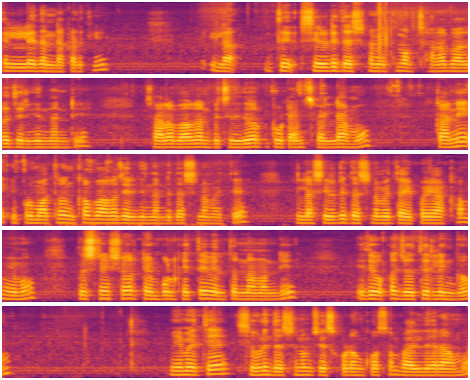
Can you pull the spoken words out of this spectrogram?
వెళ్ళలేదండి అక్కడికి. ఇలా షిరిడి దర్శనం అయితే మాకు చాలా బాగా జరిగిందండి. చాలా బాగా అనిపించింది. ఇదివరకు టూ టైమ్స్ వెళ్ళాము. కానీ ఇప్పుడు మాత్రం ఇంకా బాగా జరిగిందండి దర్శనం అయితే. ఇలా షిరిడి దర్శనం అయితే అయిపోయాక మేము కృష్ణేశ్వర్ టెంపుల్కి అయితే వెళ్తున్నామండి. ఇది ఒక జ్యోతిర్లింగం. మేమైతే శివుని దర్శనం చేసుకోవడం కోసం బయలుదేరాము.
